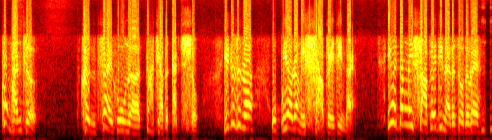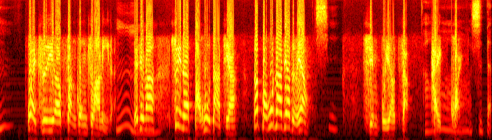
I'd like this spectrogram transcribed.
控盘者很在乎呢大家的感受，也就是呢，我不要让你傻追进来，因为当你傻追进来的时候，对不对？外资又要放空抓你了，嗯，了解吗？所以呢，保护大家，那保护大家怎么样？是先不要涨，太快哦是的，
